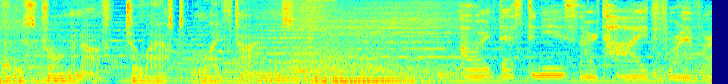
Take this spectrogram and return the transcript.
That is strong enough to last lifetimes. Our destinies are tied forever.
